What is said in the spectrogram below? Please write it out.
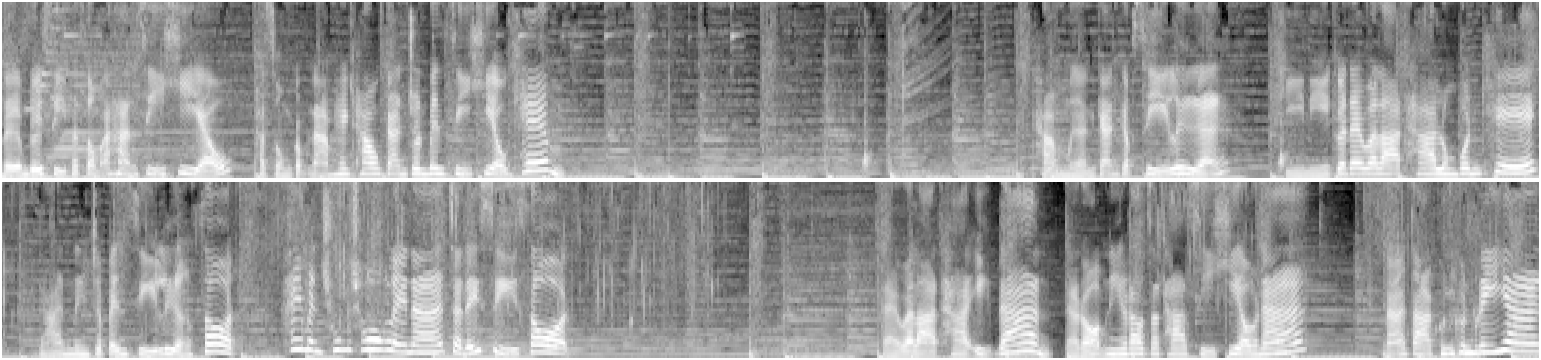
เริ่มด้วยสีผสมอาหารสีเขียว ผสมกับน้ำให้เข้ากันจนเป็นสีเขียวเข้ม ทำเหมือนกันกับสีเหลือง ทีนี้ก็ได้เวลาทาลงบนเค้ก ด้านหนึ่งจะเป็นสีเหลืองสด ให้มันชุ่มโชคเลยนะ จะได้สีสดได้เวลาทาอีกด้าน แต่รอบนี้เราจะทาสีเขียวนะ หน้าตาคุณคุณหรือยัง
